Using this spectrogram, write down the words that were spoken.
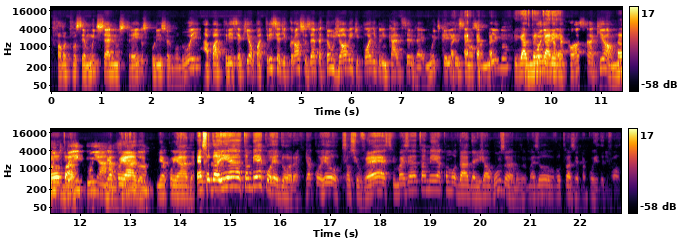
falou que você é muito sério nos treinos, por isso evolui. A Patrícia aqui, ó, Patrícia de Cross, o Zé é tão jovem que pode brincar de ser velho. Muito querido esse nosso amigo. Obrigado pelo Mônica carinho. da Costa, aqui, ó, muito Opa, bem, Cunha minha cunhada, minha cunhada. Essa daí é, também é corredora. Já correu São Silvestre, mas ela tá meio acomodada aí já há alguns anos, mas eu vou trazer para a corrida de volta.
